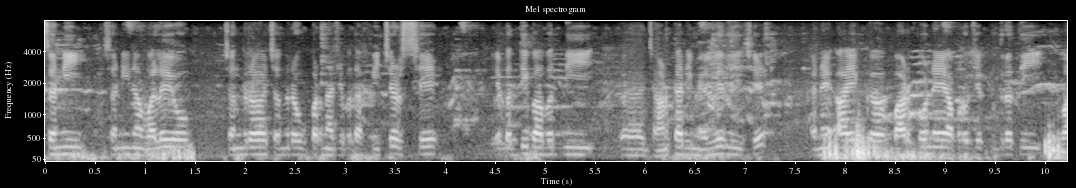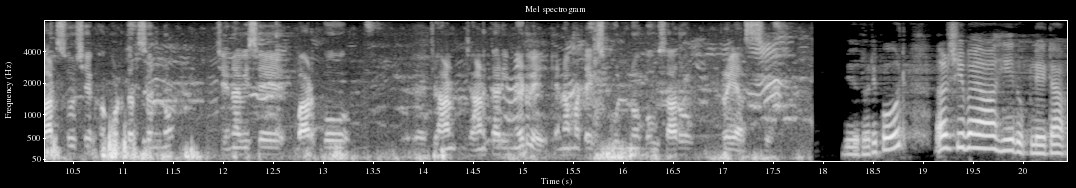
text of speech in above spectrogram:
શનિ, શનિના વલયો, ચંદ્ર ચંદ્ર ઉપરના જે બધા ફીચર્સ છે, એ બધી બાબતની જાણકારી મેળવેલી છે. અને આ એક બાળકોને આપણો જે કુદરતી વારસો છે ખગોળ દર્શનનો, જેના વિશે બાળકો જાણ, જાણકારી મેળવે એના માટે સ્કૂલનો બહુ સારો પ્રયાસ છે. Bureau report Arshibhai Ahir Upleta.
